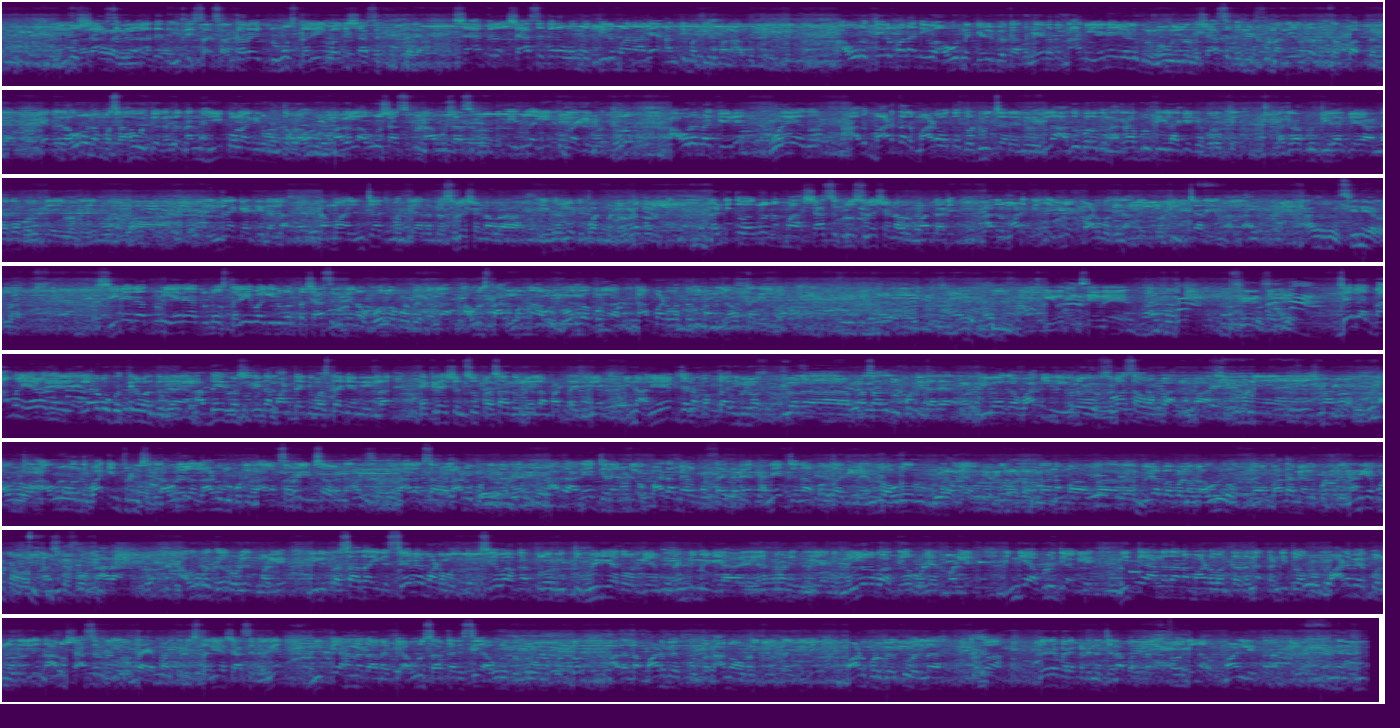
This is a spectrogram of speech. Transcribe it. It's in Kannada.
ಇದು ಶಾಸಕರ ಅದೇ ಇಲ್ಲಿ ಸರ್ಕಾರ ಇದ್ರು ಸ್ಥಳೀಯವಾಗಿ ಶಾಸಕರಿರ್ತಾರೆ ಶಾಸಕರ ಶಾಸಕರ ಒಂದು ತೀರ್ಮಾನನೇ ಅಂತಿಮ ತೀರ್ಮಾನ ಆಗುತ್ತೆ ಅವರ ತೀರ್ಮಾನ ನೀವು ಅವ್ರನ್ನ ಕೇಳಬೇಕಾದ್ರೆ ಏನಂದ್ರೆ ನಾನು ಏನೇ ಹೇಳಿದ್ರು ನೋವು ಇಲ್ಲೊಂದು ಶಾಸಕರನ್ನ ಇಟ್ಕೊಂಡು ನಾನು ಹೇಳಿದ್ರೆ ಅದು ತಪ್ಪಾಗ್ತದೆ. ಯಾಕಂದ್ರೆ ಅವರು ನಮ್ಮ ಸಹ ಉದ್ಯೋಗ ಅಂದ್ರೆ ನನ್ನ ಈಕ್ವಲ್ ಆಗಿರುವಂತವ್ರು ಅವರು. ನಾವೆಲ್ಲ ಅವರು ಶಾಸಕರು, ನಾವು ಶಾಸಕರು ಅಂತ ಇಲ್ಲ ಈಕ್ವಲ್ ಆಗಿರುವಂತವ್ರು ಅವರನ್ನ ಕೇಳಿ ಒಳ್ಳೆಯದು. ಅದು ಮಾಡ್ತಾರೆ. ಮಾಡುವಂತ ದೊಡ್ಡ ವಿಚಾರ ಏನೂ ಇಲ್ಲ. ಅದು ಬರೋದು ನಗರಾಭಿವೃದ್ಧಿ ಇಲಾಖೆಗೆ ಬರುತ್ತೆ. ನಗರಾಭಿವೃದ್ಧಿ ಇಲಾಖೆ ಅಂಡರ್ ಬರುತ್ತೆ ಇವಾಗ. ಏನು ಅಲ್ಲ ನಮ್ಮ ಇನ್ಚಾರ್ಜ್ ಮಂತ್ರಿ ಆದಂತಹ ಸುರೇಶ್ ಅಣ್ಣ ಅವರ ಇದರಲ್ಲೇ ಡಿಪಾರ್ಟ್ಮೆಂಟ್ ಒಳಗಡೆ ಬರುತ್ತೆ. ಖಂಡಿತವಾಗ್ಲೂ ನಮ್ಮ ಶಾಸಕರು ಸುರೇಶ್ ಅಣ್ಣ ಅವರು ಮಾತಾಡಿ ಅದ್ರ ಮಾಡೋಕ್ಕಿಂತ ಅಂತ ಇಮಿಡಿಯೇಟ್ ಮಾಡ್ಬೋದೇನು ಅಂತ ದೊಡ್ಡ ವಿಚಾರ ಏನಲ್ಲ. ಆದ್ರೂ ಸೀನಿಯರ್ ಅಲ್ಲ. ಸೀನಿಯರ್ ಆದ್ರೂ ಏನೇ ಆದ್ರೂ ಸ್ಥಳೀಯವಾಗಿರುವಂತ ಶಾಸಕರಿಗೆ ನಾವು ಗೌರವ ಕೊಡ್ಬೇಕಲ್ಲ. ಅವ್ರ ಸ್ಥಾನವನ್ನ ಅವ್ರು ಗೌರವ ಕೊಟ್ಟು ಅದನ್ನ ಕಾಪಾಡುವಂತದ್ದು ನಮ್ಮ ಜವಾಬ್ದಾರಿ ಅಲ್ವಾ? ಇವತ್ತಿನ ಸೇವೆ ಸೇವೆ ಸರ್ ಸೇವೆ ಅದು ಮಾಮೂಲಿ ಗೊತ್ತಿರುವಂತದ್ದು ಹದಿನೈದು ವರ್ಷದಿಂದ ಮಾಡ್ತಾ ಇದ್ದೀವಿ. ಹೊಸದಾಗಿ ಏನೂ ಇಲ್ಲ. ಡೆಕೋರೇಷನ್ಸ್ ಪ್ರಸಾದಗಳು ಎಲ್ಲ ಮಾಡ್ತಾ ಇದ್ವಿ ಇನ್ನು ಅನೇಕ ಜನ ಭಕ್ತಾದಿಗಳು ಇವಾಗ ಪ್ರಸಾದಗಳು ಕೊಟ್ಟಿದ್ದಾರೆ. ಇವಾಗ ವಾಕಿಂಗ್ ಇವರು ಸುಹಾಸ್ ಅವರಪ್ಪ, ನಮ್ಮ ಸುಬ್ರಹ್ಮಣ್ಯ ಯಜಮಾನ್ರು, ಅವರು ಅವರು ಒಂದು ವಾಕಿಂಗ್ ಫ್ರೆಂಡ್ಸ್ ಇದ್ದಾರೆ. ಅವರೆಲ್ಲ ಲಾಡುಗಳು ಕೊಟ್ಟಿದ್ದಾರೆ. ನಾಲ್ಕು ಸಾವಿರ, ಎಂಟು ಸಾವಿರ ನಾಲ್ಕು ಸಾವಿರ ಲಾಡು ಕೊಟ್ಟಿದ್ದಾರೆ ಆತ ಅನೇಕ ಜನ ನೋಡಿ ಅವ್ರು ಬಾದಾಮಿ ಮೇಲೆ ಕೊಡ್ತಾ ಇದ್ದಾರೆ. ಅನೇಕ ಜನ ಭಕ್ತಾದಿಗಳು ಎಲ್ಲರೂ ಅವರವರು ಅವರು ನಮ್ಮ ಬೀಡಾ ಬಾಬಣ್ಣವರು ಅವರು ಬಾದಾಮಿ ಹಾಲು ಕೊಟ್ಟಿದ್ದಾರೆ ನನಗೆ ಕೊಟ್ಟರು ಒಂದು ಹಾರ ಹಾಕಿದ್ರು. ಅವ್ರಿಗೂ ದೇವ್ರು ಒಳ್ಳೇದು ಮಾಡಲಿ. ಇಲ್ಲಿ ಪ್ರಸಾದ ಇಲ್ಲಿ ಸೇವೆ ಮಾಡಬಹುದು ಸೇವಾಕರ್ತರು ವಿತ್ ಮೀಡಿಯಾದವ್ರಿಗೆ ಪ್ರಿಂಟ್ ಮೀಡಿಯಾ ಎಲೆಕ್ಟ್ರಾನಿಕ್ ಮೀಡಿಯಾ ನಿಮ್ಮೆಲ್ಲರಿಗೂ ದೇವ್ರು ಒಳ್ಳೇದು ಮಾಡಲಿ. ಹಿಂಗೆ ಅಭಿವೃದ್ಧಿ ಆಗಲಿ. ಮಾಡುವಂಥದ್ದನ್ನ ಖಂಡಿತವಾಗ್ಲೂ ಮಾಡಬೇಕು ಅನ್ನೋದ್ರಲ್ಲಿ ನಾನು ಶಾಸಕರಲ್ಲಿ ಒತ್ತಾಯ ಮಾಡ್ತೀನಿ. ಸ್ಥಳೀಯ ಶಾಸಕರಿಗೆ ನಿತ್ಯ ಅನ್ನದಾನಕ್ಕೆ ಅವರು ಸಹಕರಿಸಿ ಅವರು ಬೆಂಬಲವನ್ನು ಕೊಟ್ಟು ಅದನ್ನ ಮಾಡಬೇಕು ಅಂತ ನಾನು ಅವ್ರಿಗೆ ಕೇಳ್ತಾ ಇದ್ದೀನಿ. ಮಾಡಿಕೊಡ್ಬೇಕು. ಎಲ್ಲ ತುಂಬಾ ಬೇರೆ ಬೇರೆ ಕಡೆಯಿಂದ ಜನ ಬರ್ತಾರೆ. ಅವ್ರಿಗೆಲ್ಲ ಅವ್ರು ಮಾಡಲಿ ಅಂತ ನಾನು ಕೇಳ್ತೀನಿ.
